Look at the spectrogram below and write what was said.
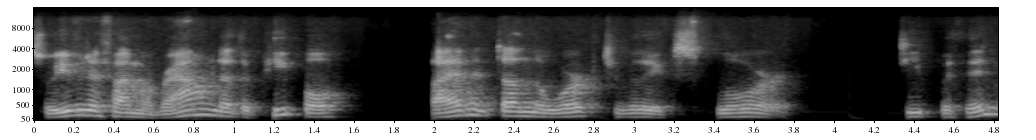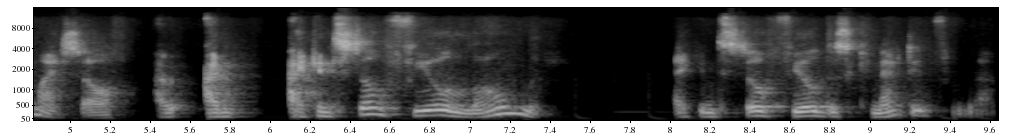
So even if I'm around other people, if I haven't done the work to really explore deep within myself, I, I'm, I can still feel lonely. I can still feel disconnected from them.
